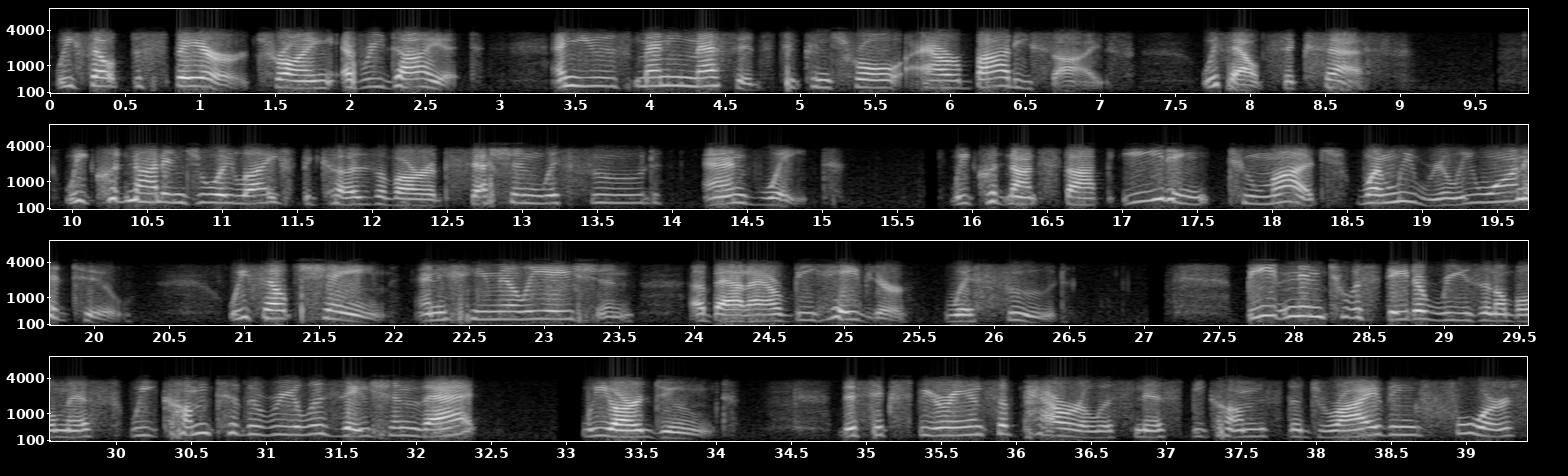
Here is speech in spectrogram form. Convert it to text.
We felt despair trying every diet and used many methods to control our body size without success. We could not enjoy life because of our obsession with food and weight. We could not stop eating too much when we really wanted to. We felt shame and humiliation about our behavior with food. Beaten into a state of reasonableness, we come to the realization that we are doomed. This experience of powerlessness becomes the driving force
